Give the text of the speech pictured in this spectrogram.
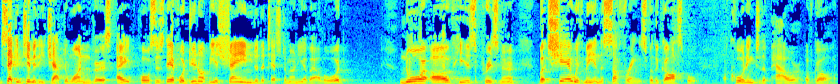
In 2 Timothy chapter 1 verse 8, Paul says, Therefore do not be ashamed of the testimony of our Lord, nor of his prisoner, but share with me in the sufferings for the gospel according to the power of God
